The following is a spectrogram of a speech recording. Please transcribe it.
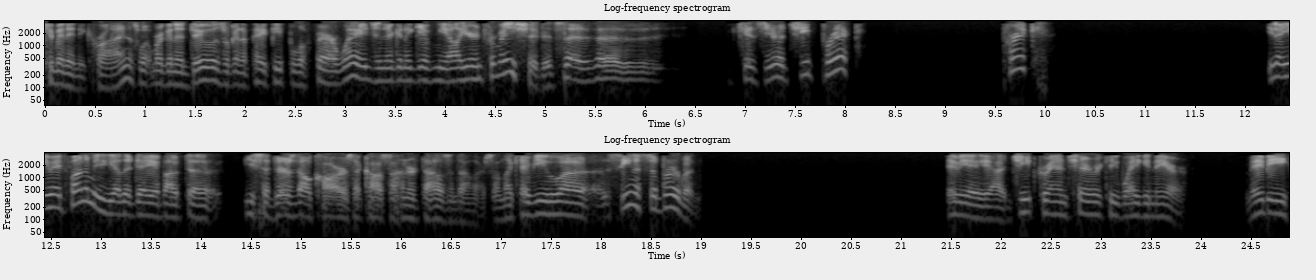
commit any crimes. What we're going to do is we're going to pay people a fair wage, and they're going to give me all your information. It says because uh, you're a cheap prick. Prick. You know, you made fun of me the other day about uh you said there's no cars that cost a hundred thousand dollars. I'm like, have you uh seen a suburban? Maybe a uh, Jeep Grand Cherokee Wagoneer. Maybe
